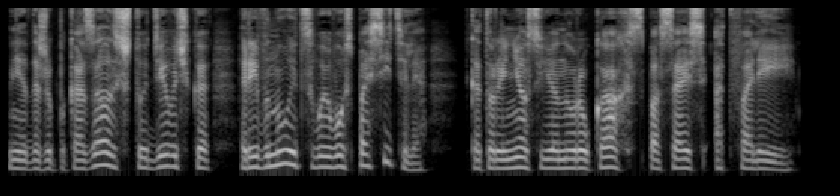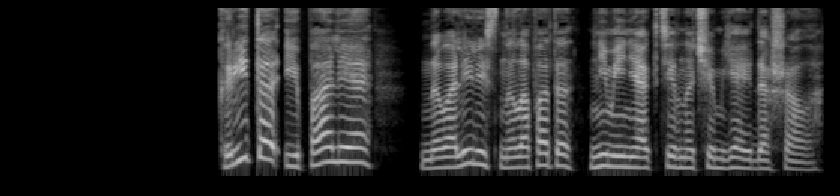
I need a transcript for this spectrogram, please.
Мне даже показалось, что девочка ревнует своего спасителя, который нес ее на руках, спасаясь от фалеи. Крита и Палия навалились на Лафата не менее активно, чем я и Дашала.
